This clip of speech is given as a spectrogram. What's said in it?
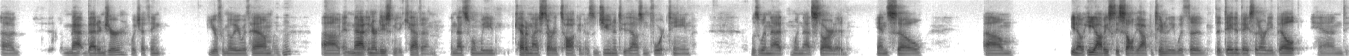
uh, Matt Bettinger, which I think you're familiar with him. Mhm. Uh, and Matt introduced me to Kevin, and that's when we Kevin and I started talking. It was June of 2014 was when that when that started, and so, um, you know, he obviously saw the opportunity with the the database that I already built, and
